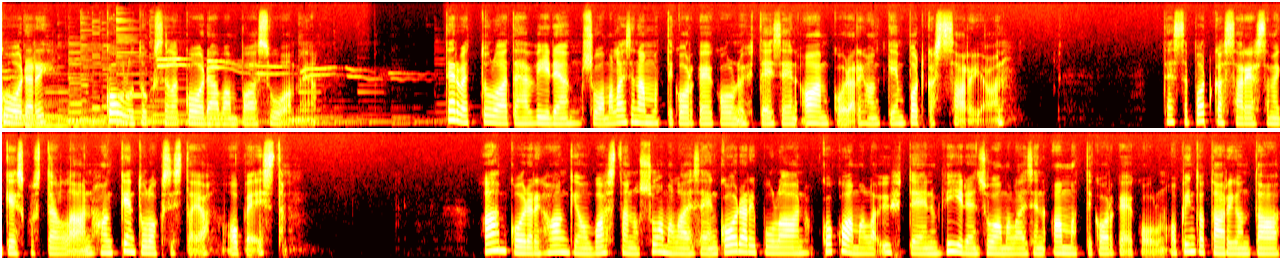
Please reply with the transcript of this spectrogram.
Koodari, koulutuksella koodaavampaa Suomea. Tervetuloa tähän viiden suomalaisen ammattikorkeakoulun yhteiseen AM-koodarihankkeen podcast-sarjaan. Tässä podcast-sarjassa me keskustellaan hankkeen tuloksista ja opeista – AM-koodari-hanke on vastannut suomalaiseen koodaripulaan kokoamalla yhteen viiden suomalaisen ammattikorkeakoulun opintotarjontaa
